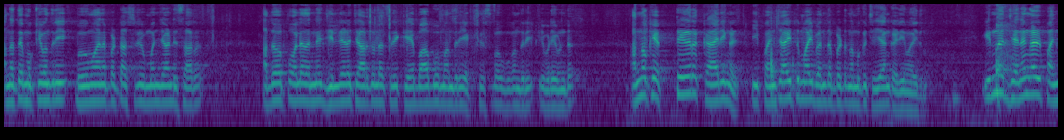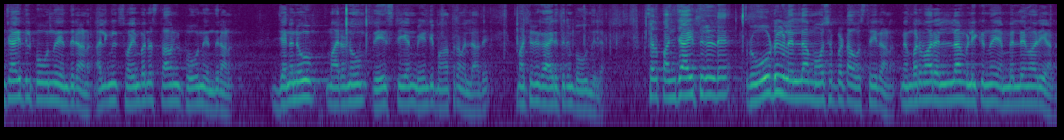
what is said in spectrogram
അന്നത്തെ മുഖ്യമന്ത്രി ബഹുമാനപ്പെട്ട ശ്രീ ഉമ്മൻചാണ്ടി സാർ അതുപോലെ തന്നെ ജില്ലയുടെ ചാർജുള്ള ശ്രീ കെ ബാബു മന്ത്രി എക്സൈസ് വകുപ്പ് മന്ത്രി ഇവിടെയുണ്ട്. അന്നൊക്കെ ഒട്ടേറെ കാര്യങ്ങൾ ഈ പഞ്ചായത്തുമായി ബന്ധപ്പെട്ട് നമുക്ക് ചെയ്യാൻ കഴിയുമായിരുന്നു. ഇന്ന് ജനങ്ങൾ പഞ്ചായത്തിൽ പോകുന്നത് എന്തിനാണ്? അല്ലെങ്കിൽ സ്വയംഭരണ സ്ഥാപനത്തിൽ പോകുന്നത് എന്തിനാണ്? ജനനവും മരണവും രജിസ്റ്റർ ചെയ്യാൻ വേണ്ടി മാത്രമല്ലാതെ മറ്റൊരു കാര്യത്തിനും പോകുന്നില്ല. സർ പഞ്ചായത്തുകളുടെ റോഡുകളെല്ലാം മോശപ്പെട്ട അവസ്ഥയിലാണ്. മെമ്പർമാരെല്ലാം വിളിക്കുന്നത് എം എൽ എമാരെയാണ്.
